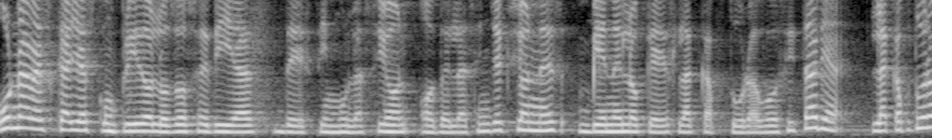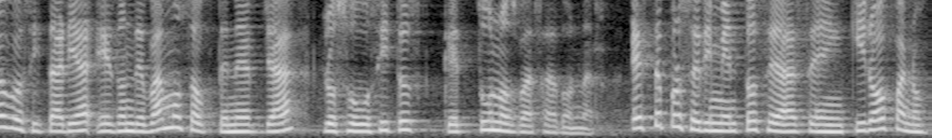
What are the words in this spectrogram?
Una vez que hayas cumplido los 12 días de estimulación o de las inyecciones, viene lo que es la captura ovocitaria. La captura ovocitaria es donde vamos a obtener ya los ovocitos que tú nos vas a donar. Este procedimiento se hace en quirófano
